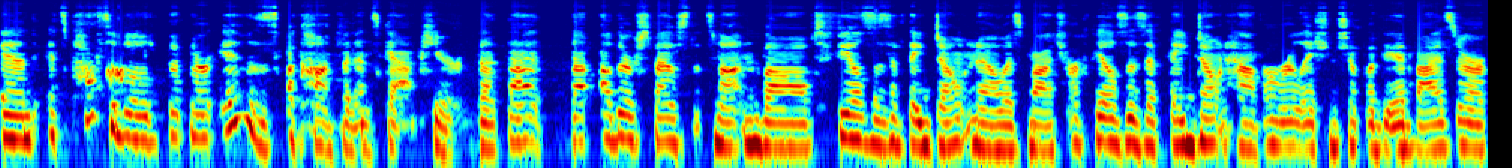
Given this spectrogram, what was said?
And it's possible that there is a confidence gap here, that that, that other spouse that's not involved feels as if they don't know as much or feels as if they don't have a relationship with the advisor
